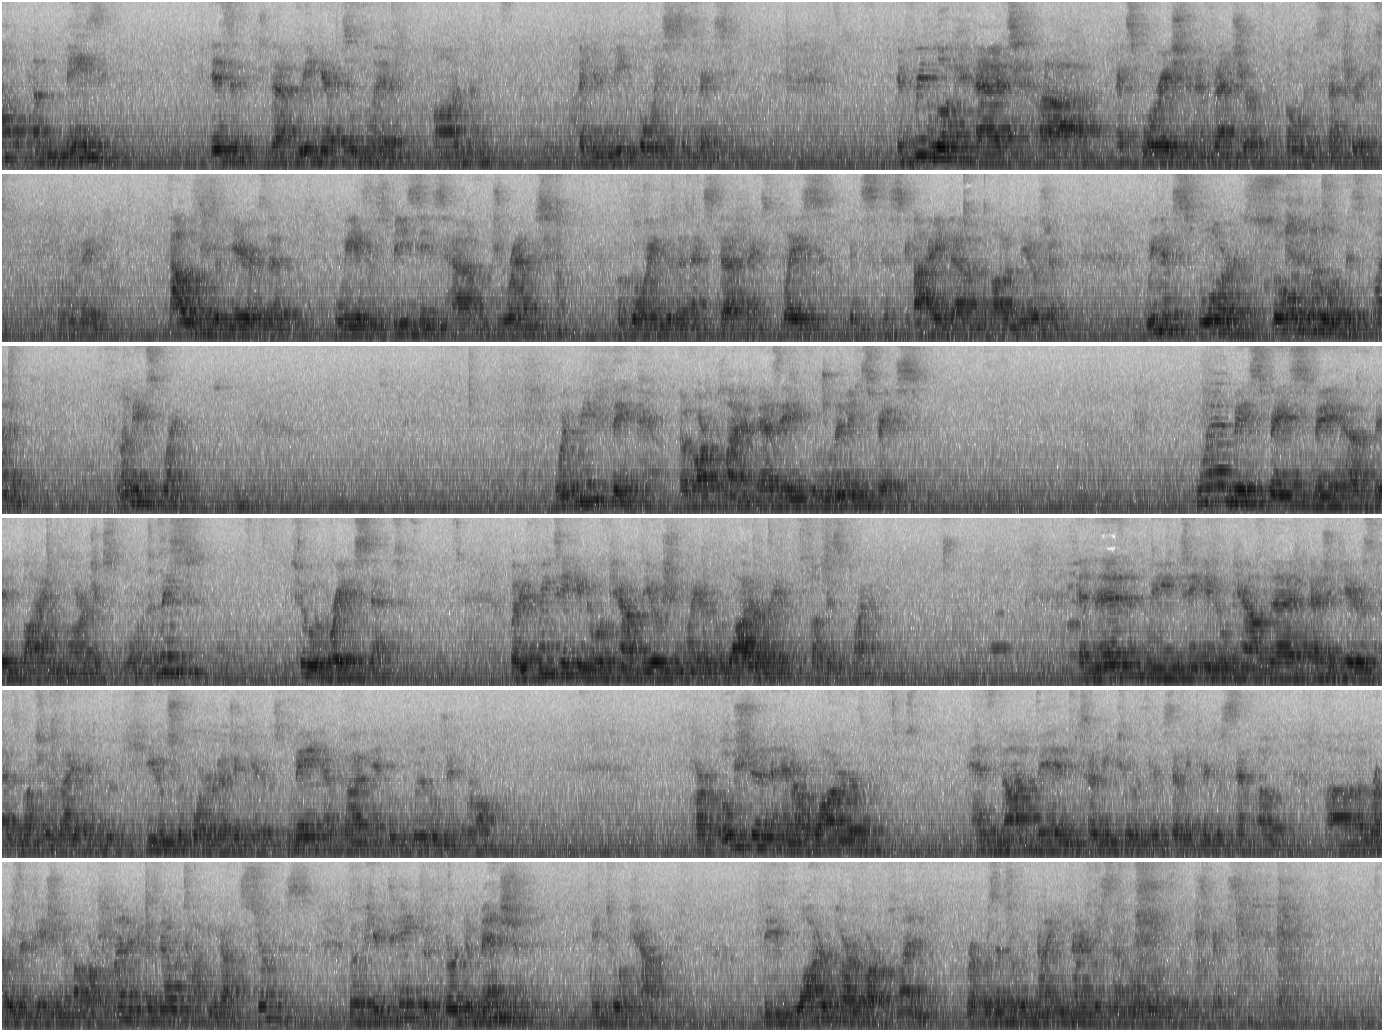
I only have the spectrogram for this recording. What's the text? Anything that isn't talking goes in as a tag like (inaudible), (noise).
how amazing is it that we get to live on a unique oasis of space? If we look at uh, exploration and adventure over the centuries, over the thousands of years that we as a species have dreamt of going to the next step, next place, it's the sky down to the bottom of the ocean. We've explored so little of this planet. Let me explain. When we think of our planet as a living space, land-based space may have been by and large explored, at least to a great extent. But if we take into account the ocean layer, the water layer of this planet, and then we take into account that educators, as much as I am a huge supporter of educators, may have gotten it a little bit wrong. Our ocean and our water has not been 72 or 73% of uh, a representation of our planet because now we're talking about the surface. But if you take the third dimension into account, the water part of our planet represents over 99% of the world's living space,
